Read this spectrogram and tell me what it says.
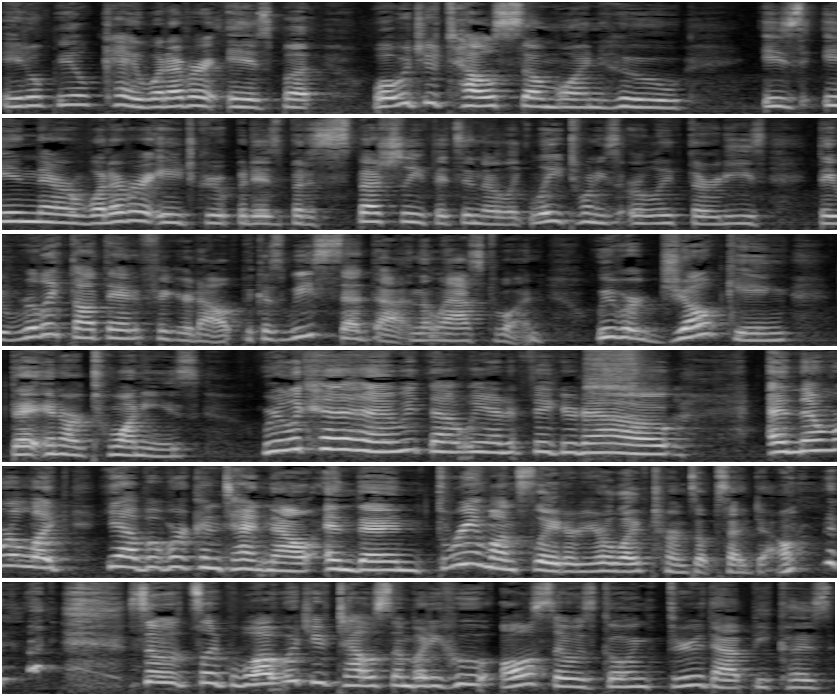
it'll be okay, whatever it is. But what would you tell someone who is in their whatever age group it is, but especially if it's in their like late twenties, early thirties, they really thought they had it figured out because we said that in the last one. We were joking that in our twenties we were like, hey, we thought we had it figured out. And then we're like, yeah, but we're content now. And then three months later, your life turns upside down. so it's like, what would you tell somebody who also is going through that? Because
